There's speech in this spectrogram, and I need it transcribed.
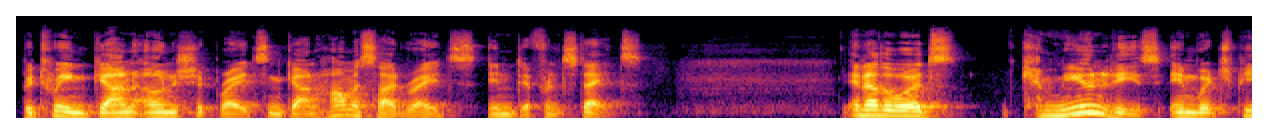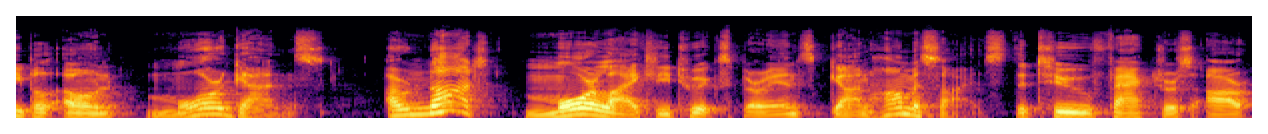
between gun ownership rates and gun homicide rates in different states. In other words, communities in which people own more guns are not more likely to experience gun homicides. The two factors are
